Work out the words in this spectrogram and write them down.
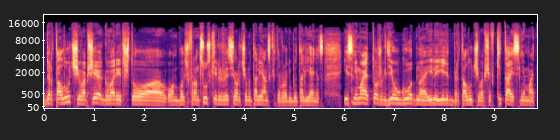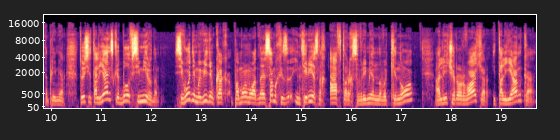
Бертолуччи вообще говорит, что он больше французский режиссер, чем итальянский, хотя вроде бы итальянец. И снимает тоже где угодно. Или едет Бертолуччи вообще в Китай снимать, например. То есть итальянское было всемирным. Сегодня мы видим, как, по-моему, одна из самых интересных авторов современного кино, Алича Рорвахер, итальянка,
